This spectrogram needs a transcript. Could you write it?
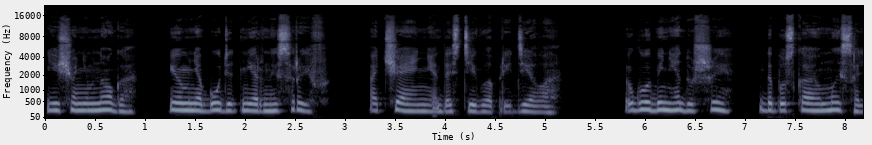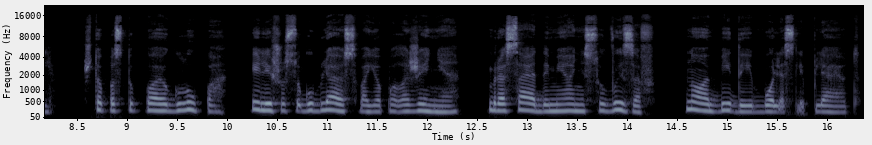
Еще немного, и у меня будет нервный срыв. Отчаяние достигло предела. В глубине души допускаю мысль, что поступаю глупо и лишь усугубляю свое положение, бросая Дамианису вызов, но обиды и боль ослепляют.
